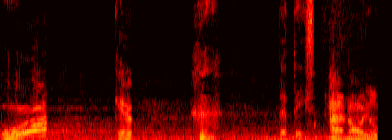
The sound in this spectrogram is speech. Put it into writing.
What? Gar- that they s- And I'll...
